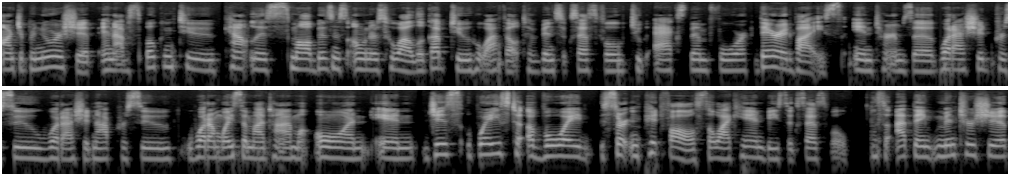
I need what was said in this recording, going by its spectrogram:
entrepreneurship, and I've spoken to countless small business owners who I look up to, who I felt have been successful, to ask them for their advice in terms of what I should pursue, what I should not pursue, what I'm wasting my time on, and just ways to avoid certain pitfalls so I can be successful. So I think mentorship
